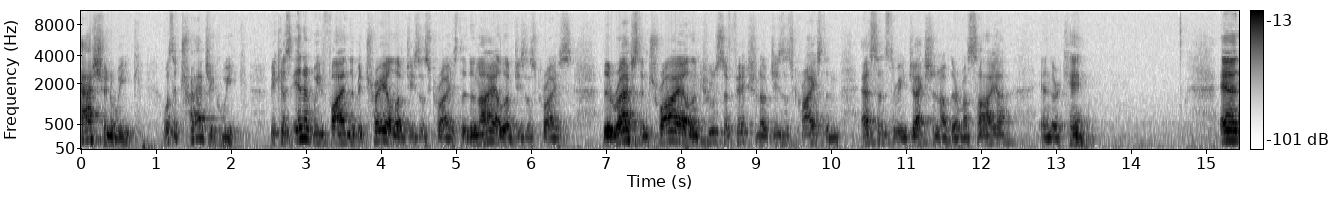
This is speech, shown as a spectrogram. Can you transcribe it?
Passion Week, was a tragic week because in it we find the betrayal of Jesus Christ, the denial of Jesus Christ, the arrest and trial and crucifixion of Jesus Christ, in essence, the rejection of their Messiah and their King. And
